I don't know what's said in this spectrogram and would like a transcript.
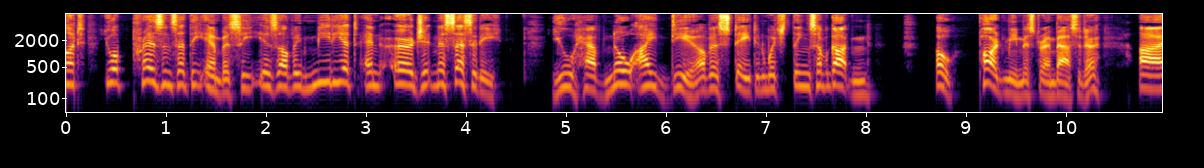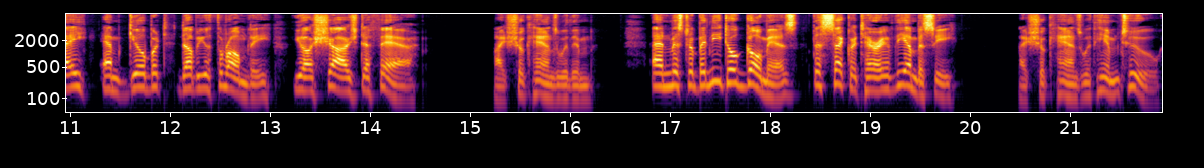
But your presence at the embassy is of immediate and urgent necessity. You have no idea of the state in which things have gotten. Oh, Pardon me, Mr. Ambassador. I am Gilbert W. Thrombley, your charge d'affaires. I shook hands with him. And Mr. Benito Gomez, the secretary of the embassy. I shook hands with him, too,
